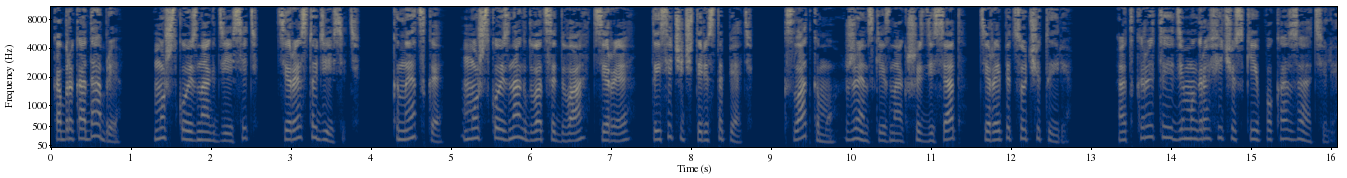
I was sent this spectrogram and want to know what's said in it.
К абракадабре мужской знак 10-110. К Нецке мужской знак 22-1405. К сладкому женский знак 60-504. Открытые демографические показатели.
